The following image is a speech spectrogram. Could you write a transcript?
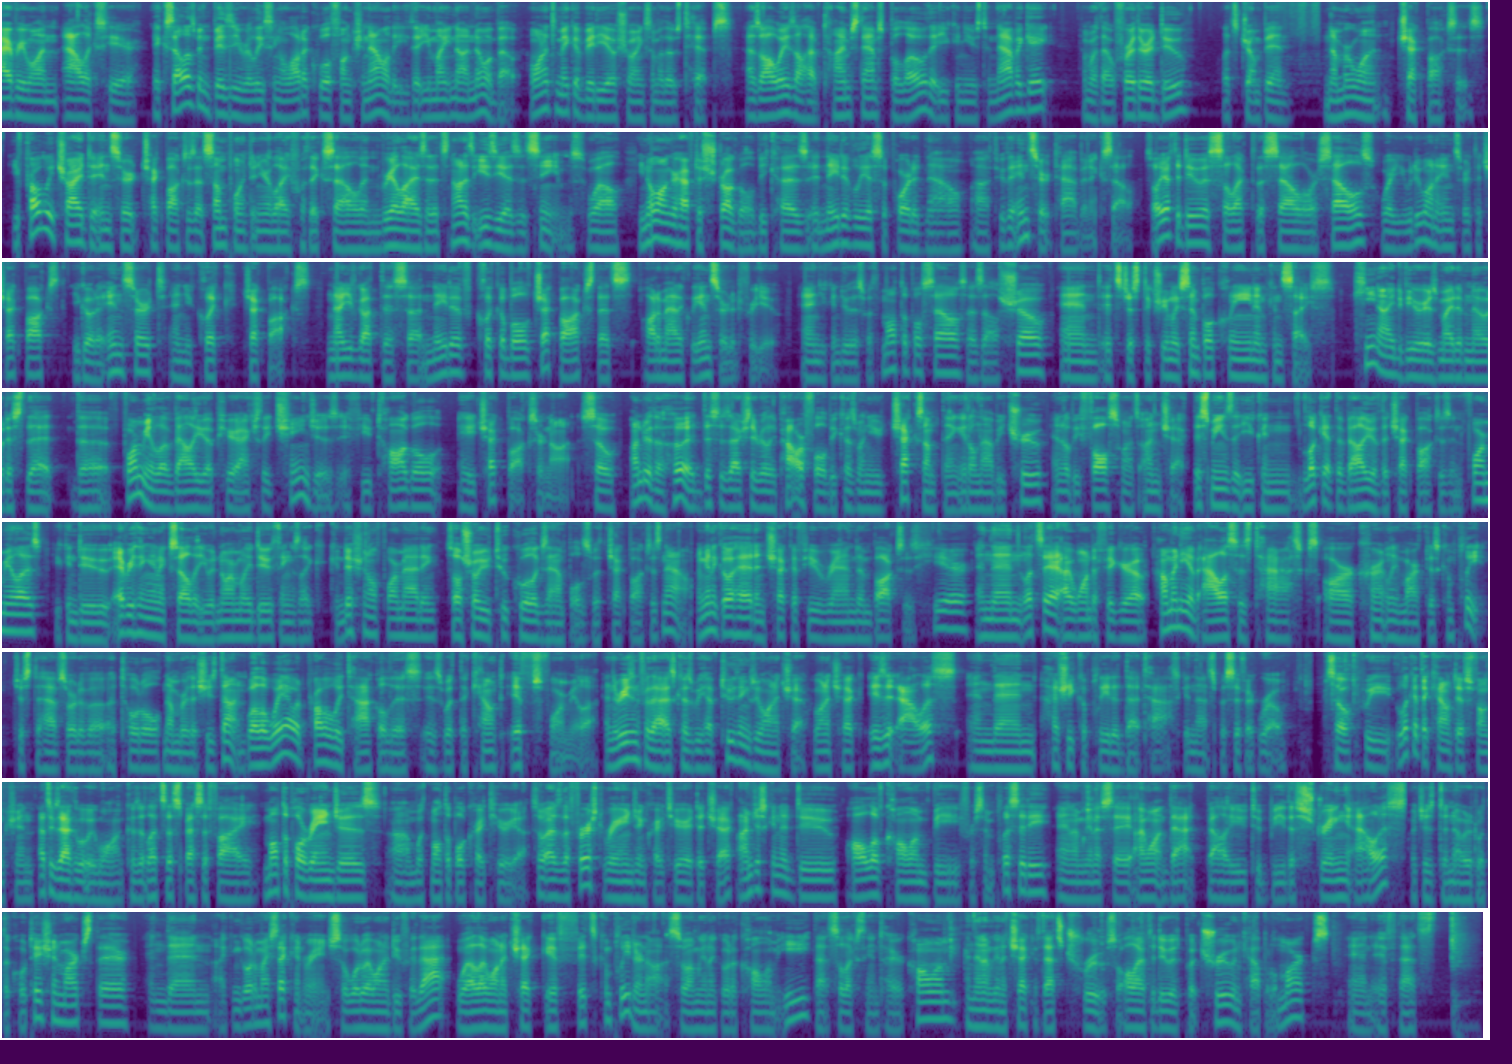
Hi everyone, Alex here. Excel has been busy releasing a lot of cool functionality that you might not know about. I wanted to make a video showing some of those tips. As always, I'll have timestamps below that you can use to navigate, and without further ado, let's jump in. Number one, checkboxes. You've probably tried to insert checkboxes at some point in your life with Excel and realize that it's not as easy as it seems. Well, you no longer have to struggle because it natively is supported now uh, through the Insert tab in Excel. So all you have to do is select the cell or cells where you do want to insert the checkbox. You go to Insert and you click Checkbox. Now you've got this uh, native clickable checkbox that's automatically inserted for you and you can do this with multiple cells as I'll show and it's just extremely simple, clean and concise. Keen-eyed viewers might have noticed that the formula value up here actually changes if you toggle a checkbox or not. So under the hood, this is actually really powerful because when you check something, it'll now be true and it'll be false when it's unchecked. This means that you can look at the value of the checkboxes in formulas. You can do everything in Excel that you would normally do, things like conditional formatting. So I'll show you two cool examples with checkboxes now. I'm gonna go ahead and check a few random boxes here. And then let's say I want to figure out how many of Alice's tasks are currently marked as complete, just to have sort of a, a total number that she's done. Well, the way I would probably tackle this is with the count ifs formula. And the reason for that is because we have two things we want to check. We want to check, is it Alice? And then has she completed that task in that specific row? So if we look at the countifs function, that's exactly what we want because it lets us specify multiple ranges um, with multiple criteria. So as the first range and criteria to check, I'm just going to do all of column B for simplicity. And I'm going to say I want that value to be the string Alice, which is denoted with the quotation marks there. And then I can go to my second range. So what do I want to do for that? Well, I want to check if it's complete or not. So I'm going to go to column E, that selects the entire column. And then I'm going to check if that's true. So all I have to do is put true in capital marks. And if that's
